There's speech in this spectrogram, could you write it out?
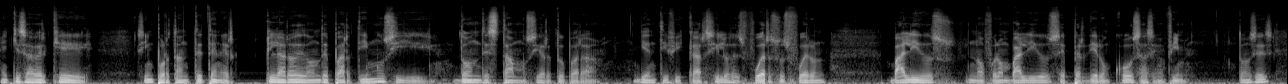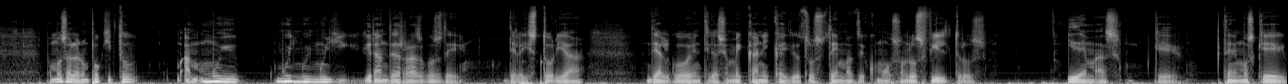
hay que saber que es importante tener claro de dónde partimos y dónde estamos, ¿cierto? Para identificar si los esfuerzos fueron válidos, no fueron válidos, se perdieron cosas, en fin. Entonces, vamos a hablar un poquito a muy, muy, muy, muy grandes rasgos de, de la historia de algo de ventilación mecánica y de otros temas de cómo son los filtros y demás que tenemos que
